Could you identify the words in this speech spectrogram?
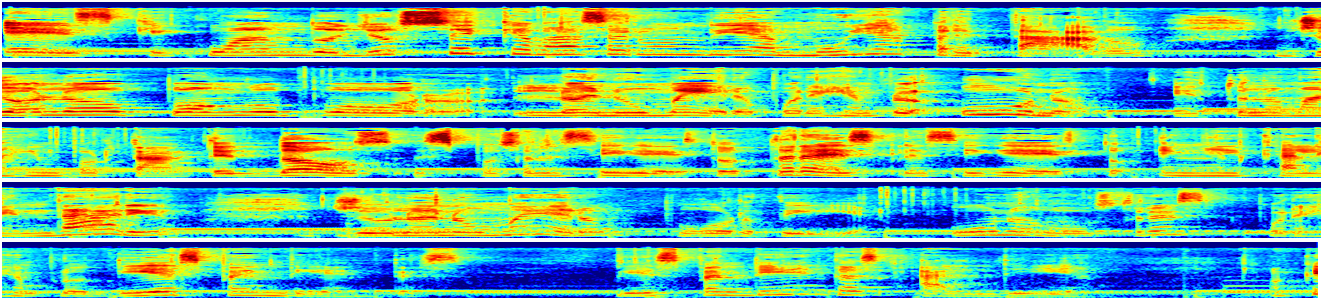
es que cuando yo sé que va a ser un día muy apretado, yo lo pongo por, lo enumero. Por ejemplo, uno, esto es lo más importante. Dos, después le sigue esto. Tres, le sigue esto. En el calendario, yo lo enumero por día. Uno, dos, tres. Por ejemplo, 10 pendientes. 10 pendientes al día, ¿ok?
